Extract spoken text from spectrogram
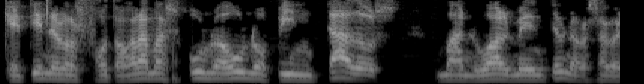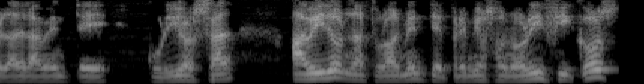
que tiene los fotogramas uno a uno pintados manualmente, una cosa verdaderamente curiosa. Ha habido, naturalmente, premios honoríficos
